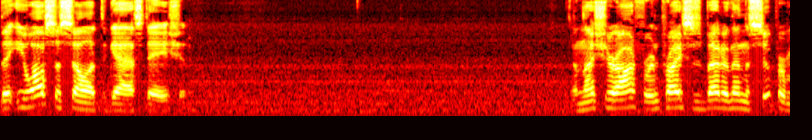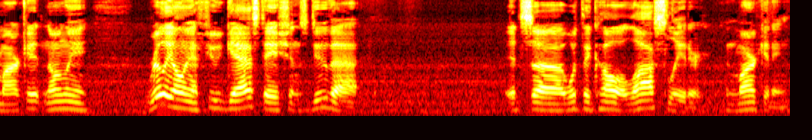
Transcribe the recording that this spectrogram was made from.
that you also sell at the gas station. Unless you're offering prices better than the supermarket, and only, really only a few gas stations do that. It's uh, what they call a loss leader in marketing.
